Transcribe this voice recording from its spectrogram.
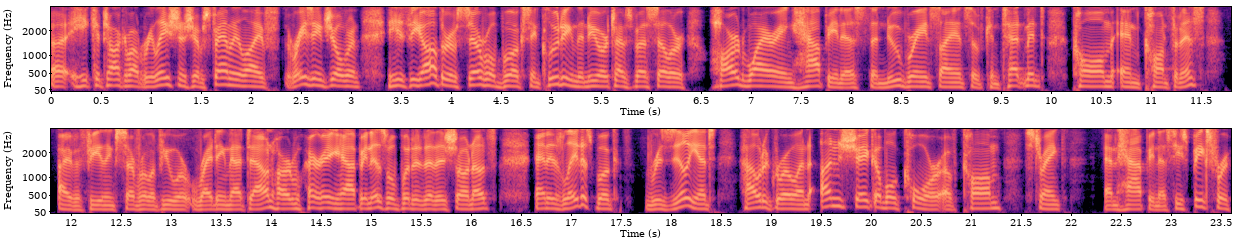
uh, he could talk about relationships, family life, the raising children. He's the author of several books, including the New York Times bestseller, Hardwiring Happiness The New Brain Science of Contentment, Calm, and Confidence. I have a feeling several of you are writing that down. Hardwiring Happiness. We'll put it in the show notes. And his latest book, Resilient How to Grow an Unshakable Core of Calm, Strength, and happiness. He speaks for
